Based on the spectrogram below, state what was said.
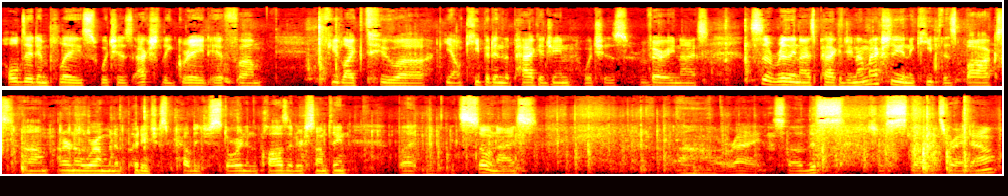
holds it in place, which is actually great if um, if you'd like to, uh, you know, keep it in the packaging, which is very nice. This is a really nice packaging. I'm actually going to keep this box. Um, I don't know where I'm going to put it, just probably just store it in the closet or something. But it's so nice. Alright, so this just slides right out.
